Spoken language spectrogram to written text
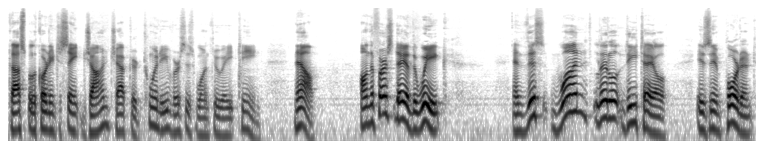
Gospel according to St. John, chapter 20, verses 1 through 18. Now, on the first day of the week, and this one little detail is important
